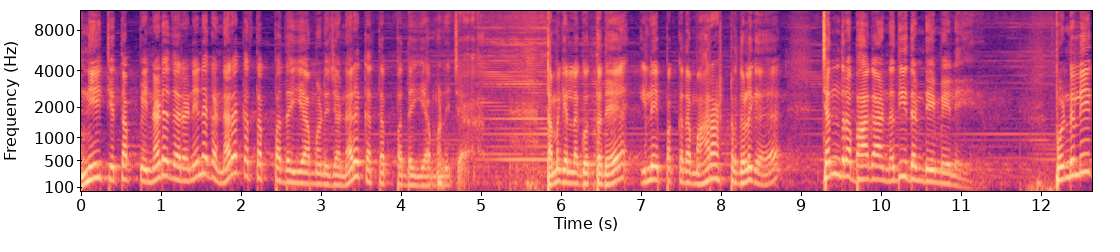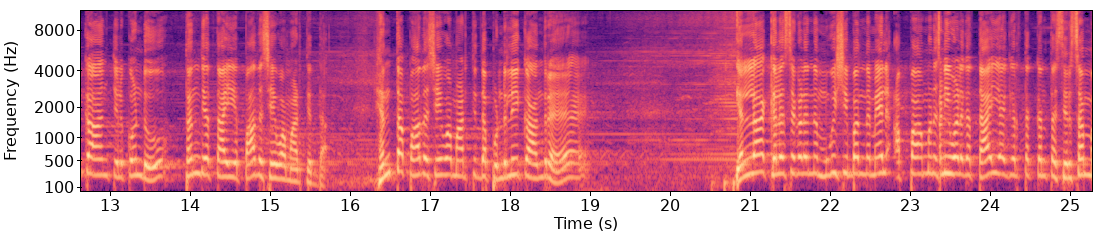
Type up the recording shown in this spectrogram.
ನೀತಿ ತಪ್ಪಿ ನಡೆದರೆ ನಿನಗ ನರಕ ತಪ್ಪದಯ್ಯ ಮನುಜ, ನರಕ ತಪ್ಪದಯ್ಯ ಮನುಜ. ತಮಗೆಲ್ಲ ಗೊತ್ತದೆ, ಇಲ್ಲೇ ಪಕ್ಕದ ಮಹಾರಾಷ್ಟ್ರದೊಳಗೆ ಚಂದ್ರಭಾಗ ನದಿ ದಂಡೆ ಮೇಲೆ. ಪುಂಡಲೀಕ ಅಂತ ತಿಳ್ಕೊಂಡು ತಂದೆ, ತಾಯಿಯ ಪಾದ ಸೇವಾ ಮಾಡ್ತಿದ್ದ. ಎಂಥ ಪಾದ ಸೇವಾ ಮಾಡ್ತಿದ್ದ ಪುಂಡಲೀಕ ಅಂದರೆ ಎಲ್ಲ ಕೆಲಸಗಳನ್ನು ಮುಗಿಸಿ ಬಂದ ಮೇಲೆ ಅಪ್ಪ ಅಮ್ಮನ ಸಣಿ ಒಳಗೆ ತಾಯಿಯಾಗಿರ್ತಕ್ಕಂಥ ಸಿರಿಸಮ್ಮ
